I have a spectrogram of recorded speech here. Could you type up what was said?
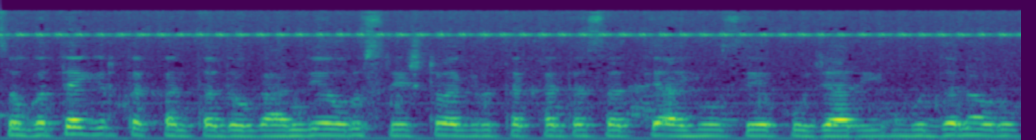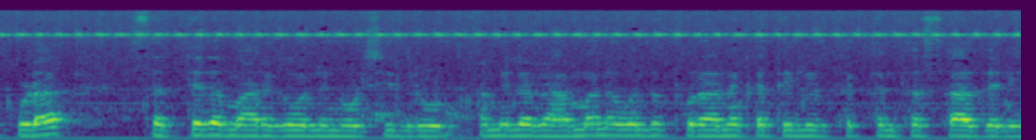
ಸೊ ಗೊತ್ತಾಗಿರ್ತಕ್ಕಂಥದ್ದು ಗಾಂಧಿ ಅವರು ಶ್ರೇಷ್ಠವಾಗಿರ್ತಕ್ಕಂಥ ಸತ್ಯ ಅಹಿಂಸೆಯ ಪೂಜಾರಿ ಬುದ್ಧನವರು ಕೂಡ ಸತ್ಯದ ಮಾರ್ಗವನ್ನು ನೋಡಿಸಿದ್ರು. ಆಮೇಲೆ ರಾಮನ ಒಂದು ಪುರಾಣ ಕಥೆಯಲ್ಲಿರ್ತಕ್ಕಂಥ ಸಾಧನೆ.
